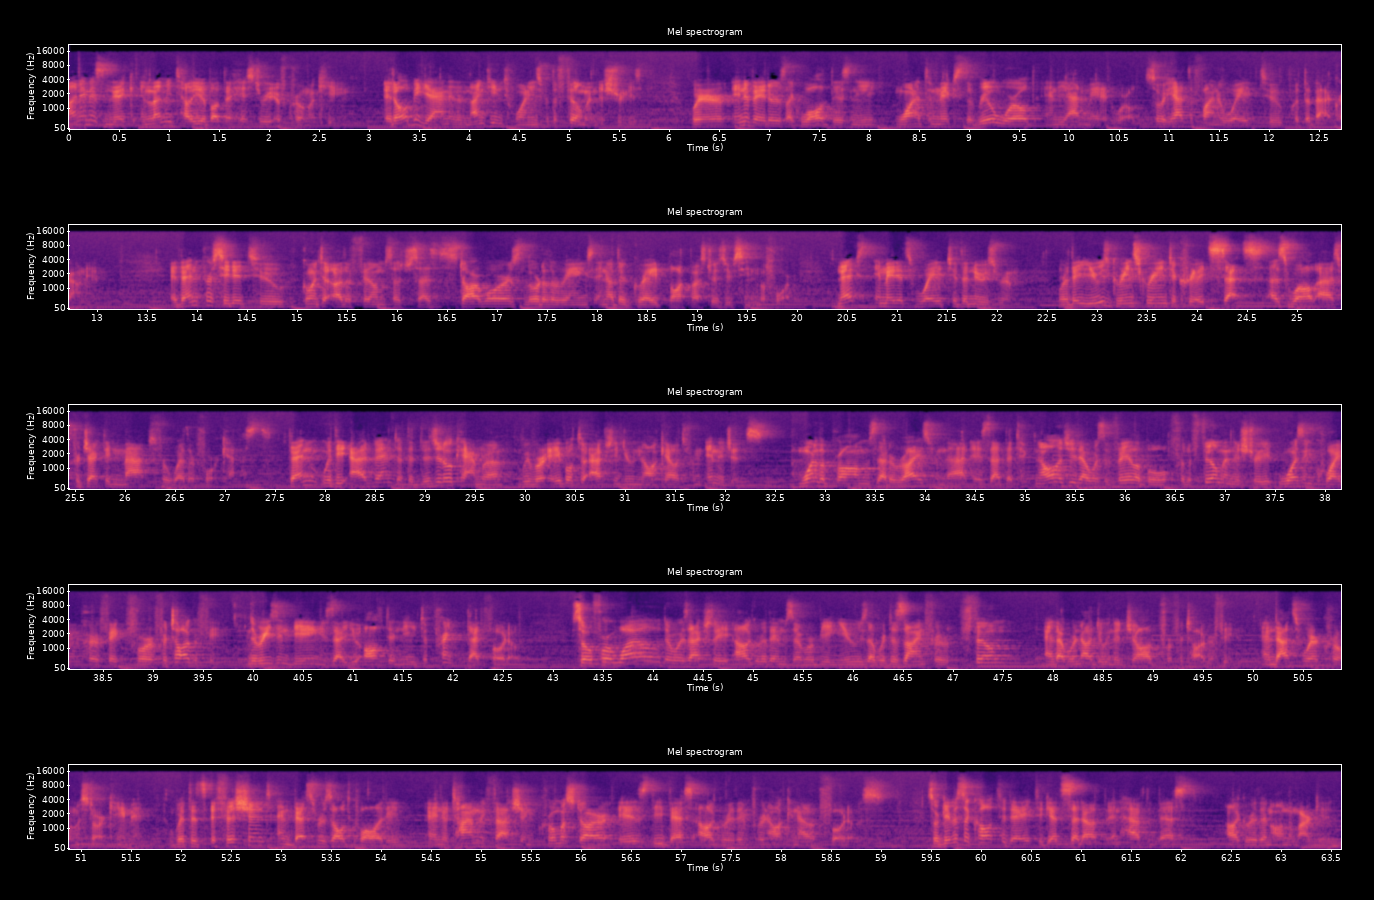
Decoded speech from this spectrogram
my name is Nick and let me tell you about the history of chroma keying. It all began in the 1920s with the film industries, where innovators like Walt Disney wanted to mix the real world and the animated world, so he had to find a way to put the background in. It then proceeded to go into other films such as Star Wars, Lord of the Rings, and other great blockbusters you've seen before. Next, it made its way to the newsroom, where they used green screen to create sets as well as projecting maps for weather forecasts. Then, with the advent of the digital camera, we were able to actually do knockouts from images. One of the problems that arise from that is that the technology that was available for the film industry wasn't quite perfect for photography. The reason being is that you often need to print that photo. So for a while, there was actually algorithms that were being used that were designed for film and that were not doing the job for photography. And that's where ChromaStar came in. With its efficient and best result quality and a timely fashion, ChromaStar is the best algorithm for knocking out photos. So give us a call today to get set up and have the best algorithm on the market.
